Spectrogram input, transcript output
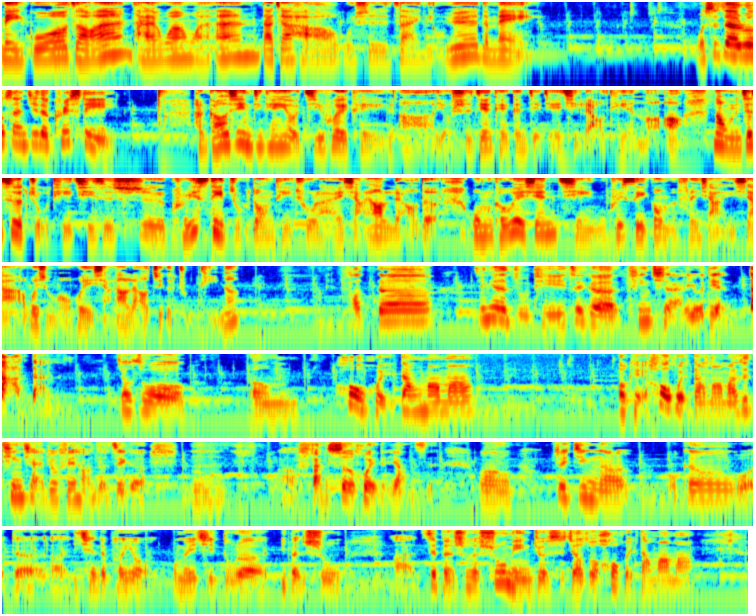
美国早安，台湾晚安，大家好，我是在纽约的 May，我是在洛杉矶的 Christy，很高兴今天又有机会可以啊、呃，有时间可以跟姐姐一起聊天了啊。那我们这次的主题其实是 Christy 主动提出来想要聊的，我们可不可以先请 Christy 跟我们分享一下为什么会想要聊这个主题呢？好的。今天的主题，这个听起来有点大胆，叫做“嗯，后悔当妈妈”。OK，后悔当妈妈，这听起来就非常的这个，嗯，呃，反社会的样子。嗯，最近呢，我跟我的呃以前的朋友，我们一起读了一本书，啊、呃，这本书的书名就是叫做《后悔当妈妈》，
